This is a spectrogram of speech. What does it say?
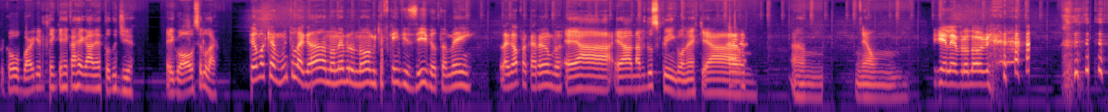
porque o Borg ele tem que recarregar, né, todo dia. É igual o celular. Tem uma que é muito legal, não lembro o nome, que fica invisível também. Legal pra caramba. É a, é a nave dos Klingon, né, que é a... Um, não, Quem lembra o nome?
